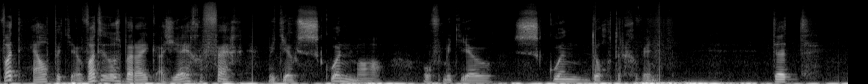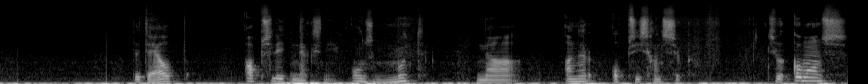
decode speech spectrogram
wat help dit jou? Wat het ons bereik as jy 'n geveg met jou skoonma of met jou skoondogter gewen het? Dit dit help absoluut niks nie. Ons moet na ander opsies gaan soek. So kom ons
